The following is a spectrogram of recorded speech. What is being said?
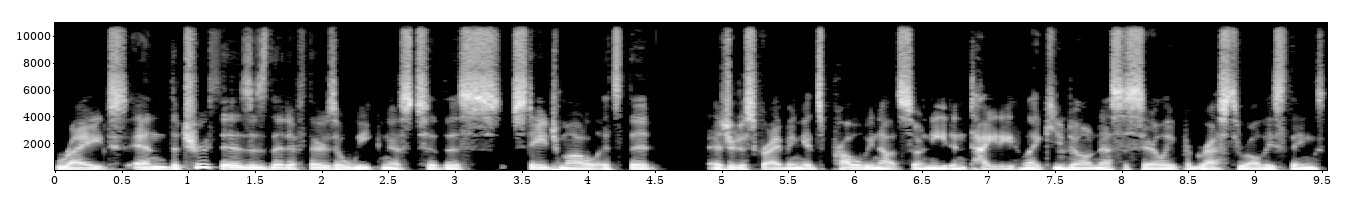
Right. And the truth is, is that if there's a weakness to this stage model, it's that as you're describing, it's probably not so neat and tidy. Like you mm-hmm. don't necessarily progress through all these things.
